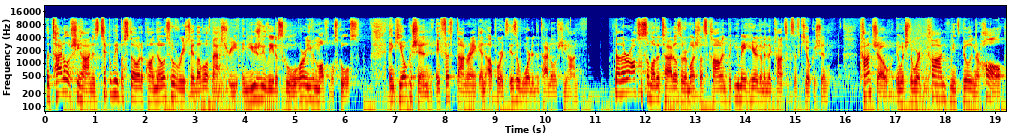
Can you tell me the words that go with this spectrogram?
The title of Shihan is typically bestowed upon those who have reached a level of mastery and usually lead a school or even multiple schools. In Kyokushin, a fifth Dan rank and upwards is awarded the title of Shihan. Now there are also some other titles that are much less common, but you may hear them in the context of Kyokushin. Kancho, in which the word kan means building or hall,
